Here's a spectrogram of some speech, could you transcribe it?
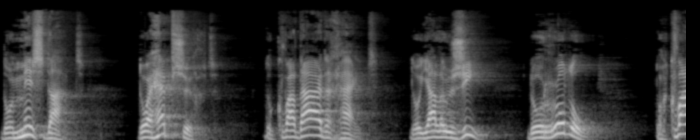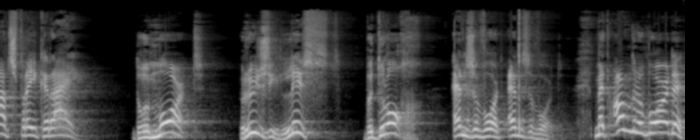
Door misdaad. Door hebzucht. Door kwaadaardigheid. Door jaloezie. Door roddel. Door kwaadsprekerij. Door moord. Ruzie, list, bedrog. Enzovoort, enzovoort. Met andere woorden,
